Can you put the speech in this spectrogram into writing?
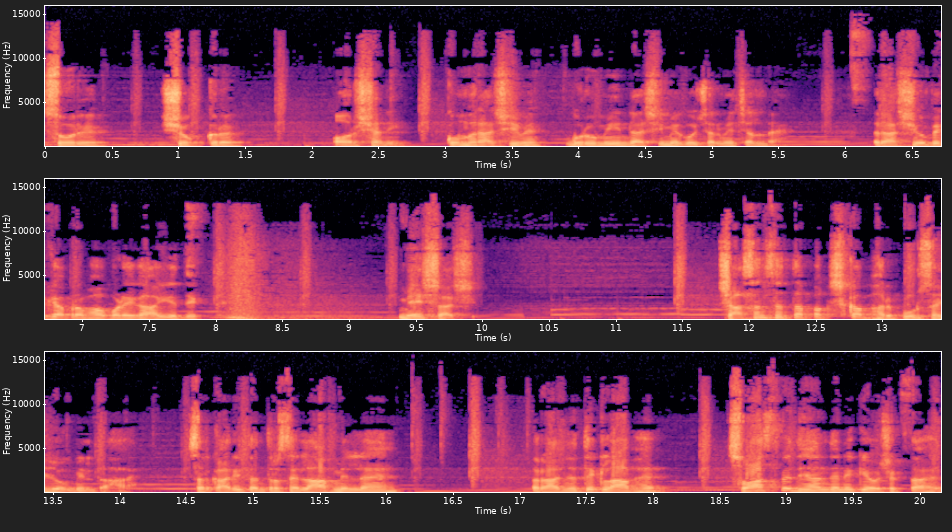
सूर्य, शुक्र और शनि कुंभ राशि में, गुरु मीन राशि में गोचर में चल रहे हैं। राशियों पे क्या प्रभाव पड़ेगा, आइए देखते हैं। मेष राशि। शासन सत्ता पक्ष का भरपूर सहयोग मिल रहा है। सरकारी तंत्र से लाभ मिल रहे हैं। राजनीतिक लाभ है। स्वास्थ्य पे ध्यान देने की आवश्यकता है।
